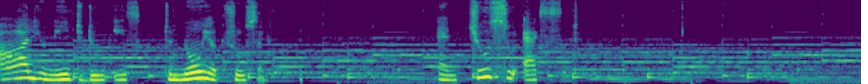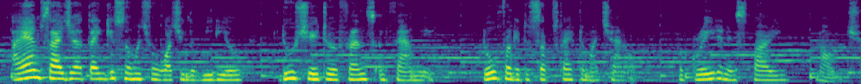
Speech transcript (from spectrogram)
all you need to do is to know your true self and choose to access it. I am Saija. Thank you so much for watching the video. Do share to your friends and family. Don't forget to subscribe to my channel for great and inspiring knowledge.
